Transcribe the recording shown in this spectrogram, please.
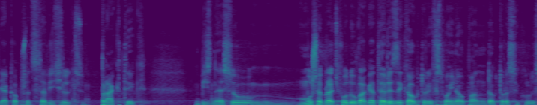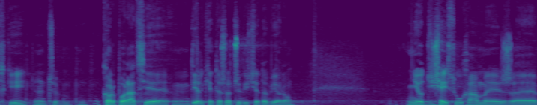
jako przedstawiciel praktyk biznesu muszę brać pod uwagę te ryzyka, o których wspominał Pan doktor Sykulski, czy korporacje wielkie też oczywiście to biorą. Nie od dzisiaj słuchamy, że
